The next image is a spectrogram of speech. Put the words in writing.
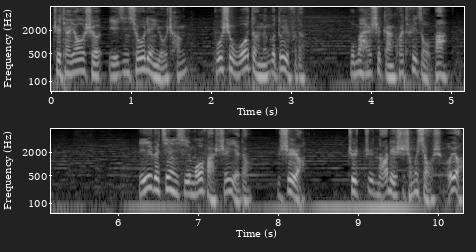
这条妖蛇已经修炼有成，不是我等能够对付的，我们还是赶快退走吧。”一个见习魔法师也道：“是啊，这这哪里是什么小蛇呀？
